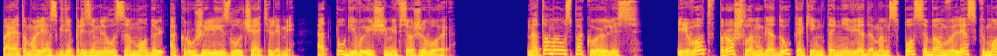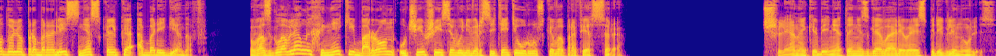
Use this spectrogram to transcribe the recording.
поэтому лес, где приземлился модуль, окружили излучателями, отпугивающими все живое. На то мы успокоились, и вот в прошлом году каким-то неведомым способом в лес к модулю пробрались несколько аборигенов. Возглавлял их некий барон, учившийся в университете у русского профессора. Члены кабинета, не сговариваясь, переглянулись.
